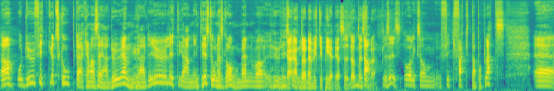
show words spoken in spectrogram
ja, och du fick ju ett scoop där kan man säga. Du ändrade ju lite grann, inte historiens gång, men vad, hur historien... Jag ändrade en Wikipedia-sida åtminstone. Ja, precis. Och liksom fick fakta på plats. Eh,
